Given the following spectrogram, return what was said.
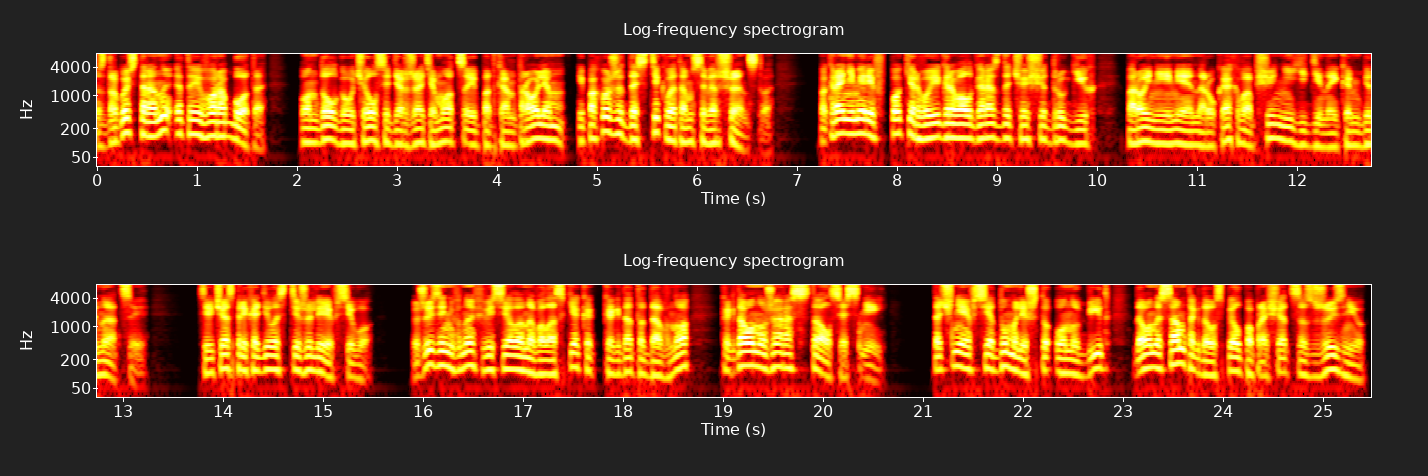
С другой стороны, это его работа — он долго учился держать эмоции под контролем и, похоже, достиг в этом совершенства. По крайней мере, в покер выигрывал гораздо чаще других, порой не имея на руках вообще ни единой комбинации. Сейчас приходилось тяжелее всего. Жизнь вновь висела на волоске, как когда-то давно, когда он уже расстался с ней. Точнее, все думали, что он убит, да он и сам тогда успел попрощаться с жизнью.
